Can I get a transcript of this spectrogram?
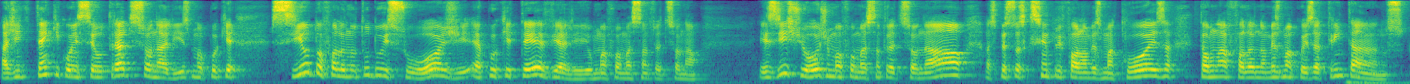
A gente tem que conhecer o tradicionalismo, porque se eu estou falando tudo isso hoje, é porque teve ali uma formação tradicional. Existe hoje uma formação tradicional, as pessoas que sempre falam a mesma coisa, estão lá falando a mesma coisa há 30 anos.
